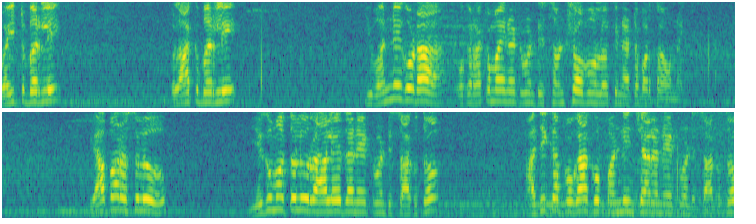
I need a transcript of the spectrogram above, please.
వైట్ బర్లీ బ్లాక్ బర్లీ. ఇవన్నీ కూడా ఒక రకమైనటువంటి సంక్షోభంలోకి నెట్టబడతా ఉన్నాయి. వ్యాపారస్తులు ఎగుమతులు రాలేదనేటువంటి సాకుతో అధిక పొగాకు పండించారనేటువంటి సాకుతో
